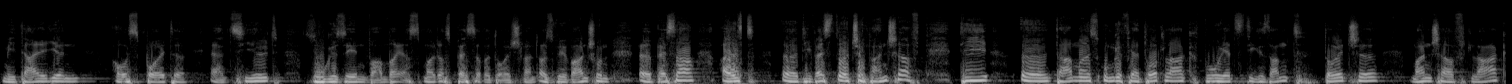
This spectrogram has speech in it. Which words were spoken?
Medaillenausbeute erzielt. So gesehen waren wir erstmal das bessere Deutschland. Also wir waren schon äh, besser als äh, die westdeutsche Mannschaft, die äh, damals ungefähr dort lag, wo jetzt die gesamtdeutsche Mannschaft lag.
